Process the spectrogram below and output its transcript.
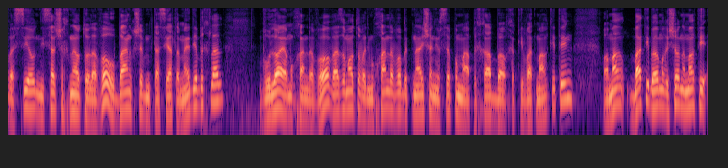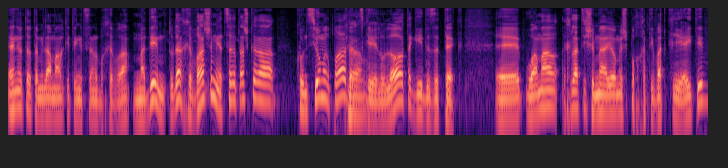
וה-CEO ניסה לשכנע אותו לבוא, הוא בא, אני חושב, מתעשיית המדיה בכלל, והוא לא היה מוכן לבוא, ואז הוא אמר, טוב, אני מוכן לבוא בתנאי שאני עושה פה מהפכה בחטיבת marketing. הוא אמר, באתי ביום הראשון, אמרתי, אין יותר את המילה marketing אצלנו בחברה. מדהים, אתה יודע, חברה שמייצרת אשכרה consumer products, כן. כאילו, לא תגיד איזה tech. Uh, הוא אמר, החלטתי שמהיום יש פה חטיבת קריאייטיב,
